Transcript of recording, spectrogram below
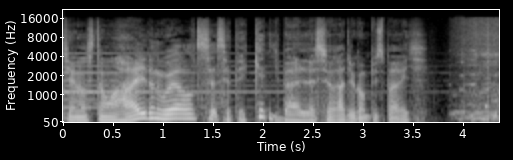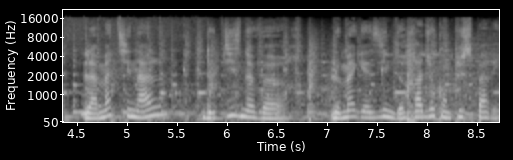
Écoutiez à l'instant and Worlds, c'était Cannibal sur Radio Campus Paris. La matinale de 19h, le magazine de Radio Campus Paris.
